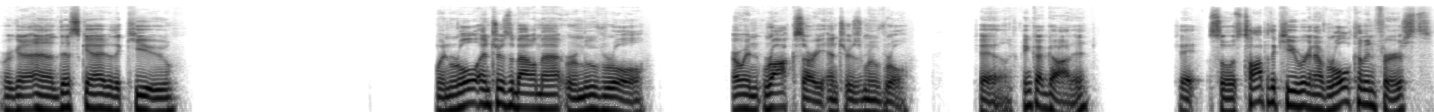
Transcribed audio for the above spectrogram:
We're going to add this guy to the queue. When Rol enters the battle mat, remove Rol. Or when Rok, sorry, enters, remove Rol. Okay, I think I got it. Okay, so it's top of the queue. We're going to have Rol come in first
